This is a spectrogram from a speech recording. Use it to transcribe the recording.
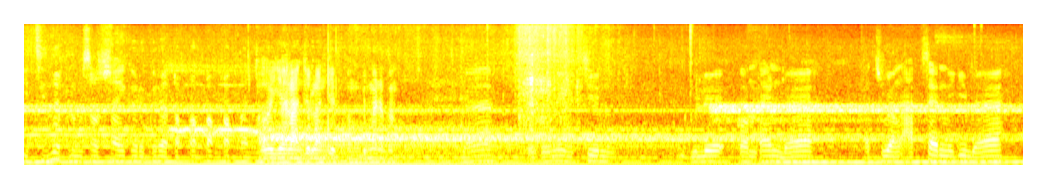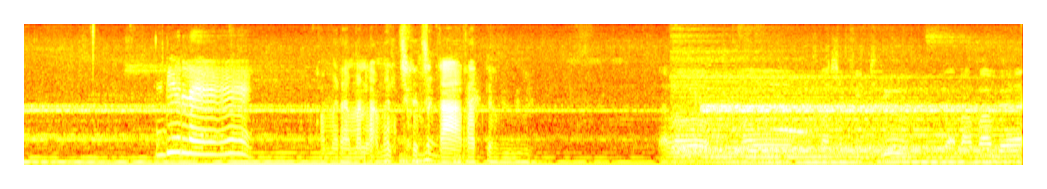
izinnya belum selesai gara-gara tok tok tok tok Oh iya lanjut lanjut bang, gimana bang? Mbah, ini izin golek konten Mbah. Pejuang aksen niki Mbah. Gile. Kameraman lama jangan sekarat kan. Kalau mau masuk video nggak apa-apa Mbah,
